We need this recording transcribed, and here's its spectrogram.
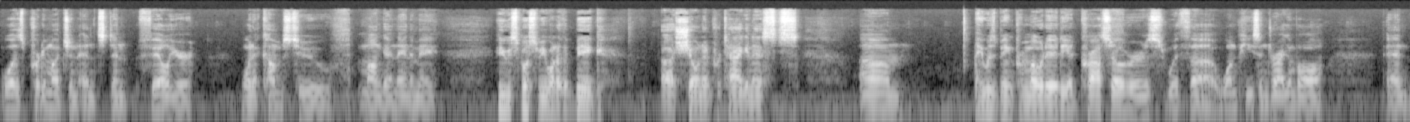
was pretty much an instant failure when it comes to manga and anime. He was supposed to be one of the big uh, shonen protagonists. Um, he was being promoted. He had crossovers with uh, One Piece and Dragon Ball, and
